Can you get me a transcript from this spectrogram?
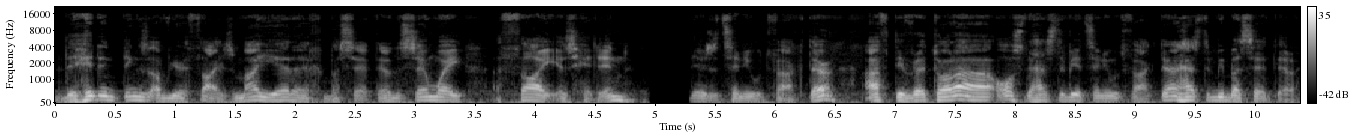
the hidden things of your thighs. Ma Yerech Baseter. The same way a thigh is hidden there's a tzeniut factor. After Torah, also there has to be a tzeniut factor. and has to be baseter.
